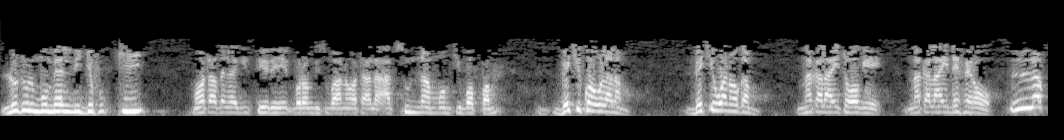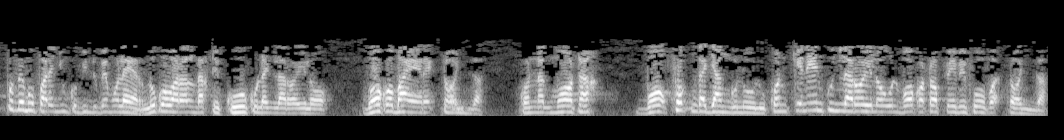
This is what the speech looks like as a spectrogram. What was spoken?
Lu dul mu mel ni jëfu kii moo tax da ngay gis téere yeeg borom bi subhanahu wa taala ak sunnaam moom ci boppam. Ba ci kow lalam ba ci wanogam naka laay toogee naka laay deferoo lépp ba mu pare ñu ngi ko bind ba mu leer. Lu ko waral ndaxte kooku lañ la royloo. Boo ko bàyyee rek tooñ nga. Kon nag moo tax boo foog nga jàng loolu. Kon keneen kuñ la royloowul boo ko toppee ba foofa tooñ nga.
